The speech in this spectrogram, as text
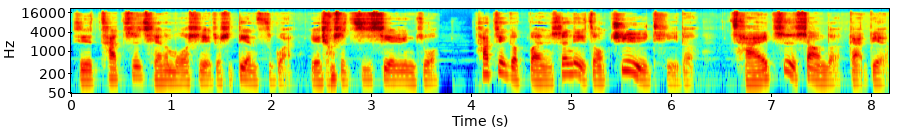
其实它之前的模式也就是电子管，也就是机械运作。它这个本身的一种具体的材质上的改变，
